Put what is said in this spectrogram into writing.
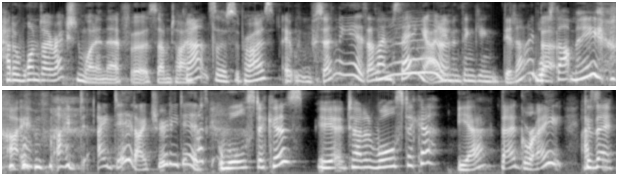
had a One Direction one in there for some time. That's a surprise. it certainly is. As I'm saying it, I'm even thinking, did I? Was But that me? I, I did. I truly did. wall stickers. You tried a wall sticker? Yeah. They're great because they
